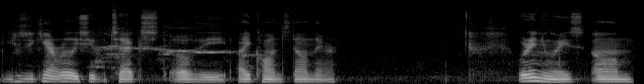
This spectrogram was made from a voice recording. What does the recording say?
because you can't really see the text of the icons down there. But anyways, um,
